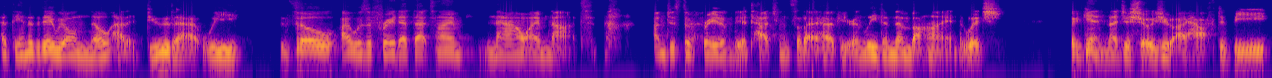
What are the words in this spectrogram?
at the end of the day, we all know how to do that. We, though I was afraid at that time, now I'm not. I'm just afraid of the attachments that I have here and leaving them behind, which again, that just shows you I have to be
